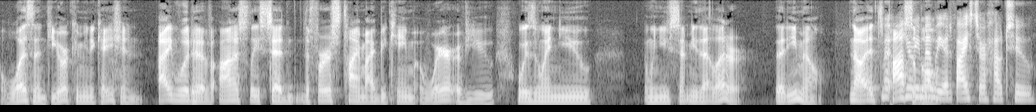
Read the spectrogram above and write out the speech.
wasn't your communication. I would have honestly said the first time I became aware of you was when you when you sent me that letter, that email. No, it's But possible. You remember you advised her how to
